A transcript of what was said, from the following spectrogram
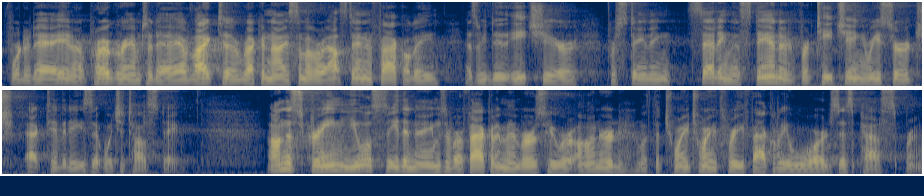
for today and our program today, I would like to recognize some of our outstanding faculty, as we do each year, for standing, setting the standard for teaching research activities at Wichita State. On the screen, you will see the names of our faculty members who were honored with the 2023 Faculty Awards this past spring.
